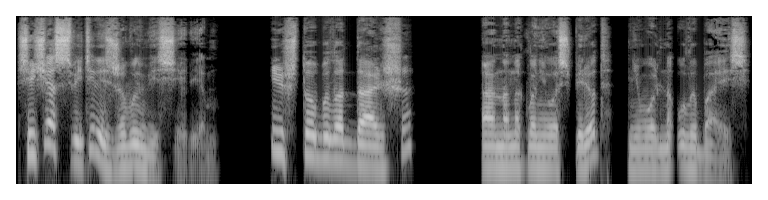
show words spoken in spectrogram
сейчас светились живым весельем. И что было дальше? Анна наклонилась вперед, невольно улыбаясь.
